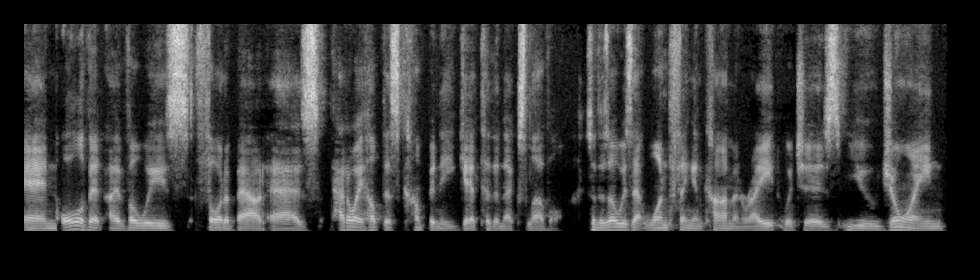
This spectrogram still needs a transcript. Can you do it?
And all of it, I've always thought about as how do I help this company get to the next level? So there's always that one thing in common, right? Which is you join,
